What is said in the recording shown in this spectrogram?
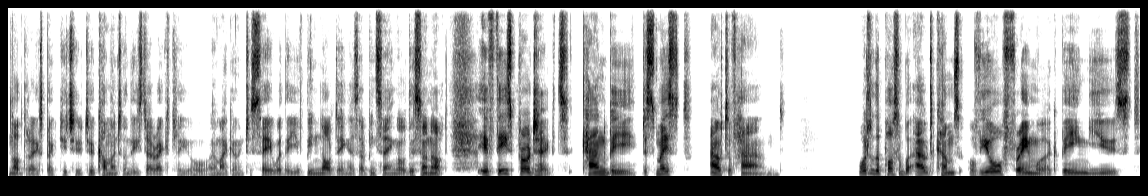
not that I expect you to, to comment on these directly, or am I going to say whether you've been nodding as I've been saying all this or not? If these projects can be dismissed out of hand, what are the possible outcomes of your framework being used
